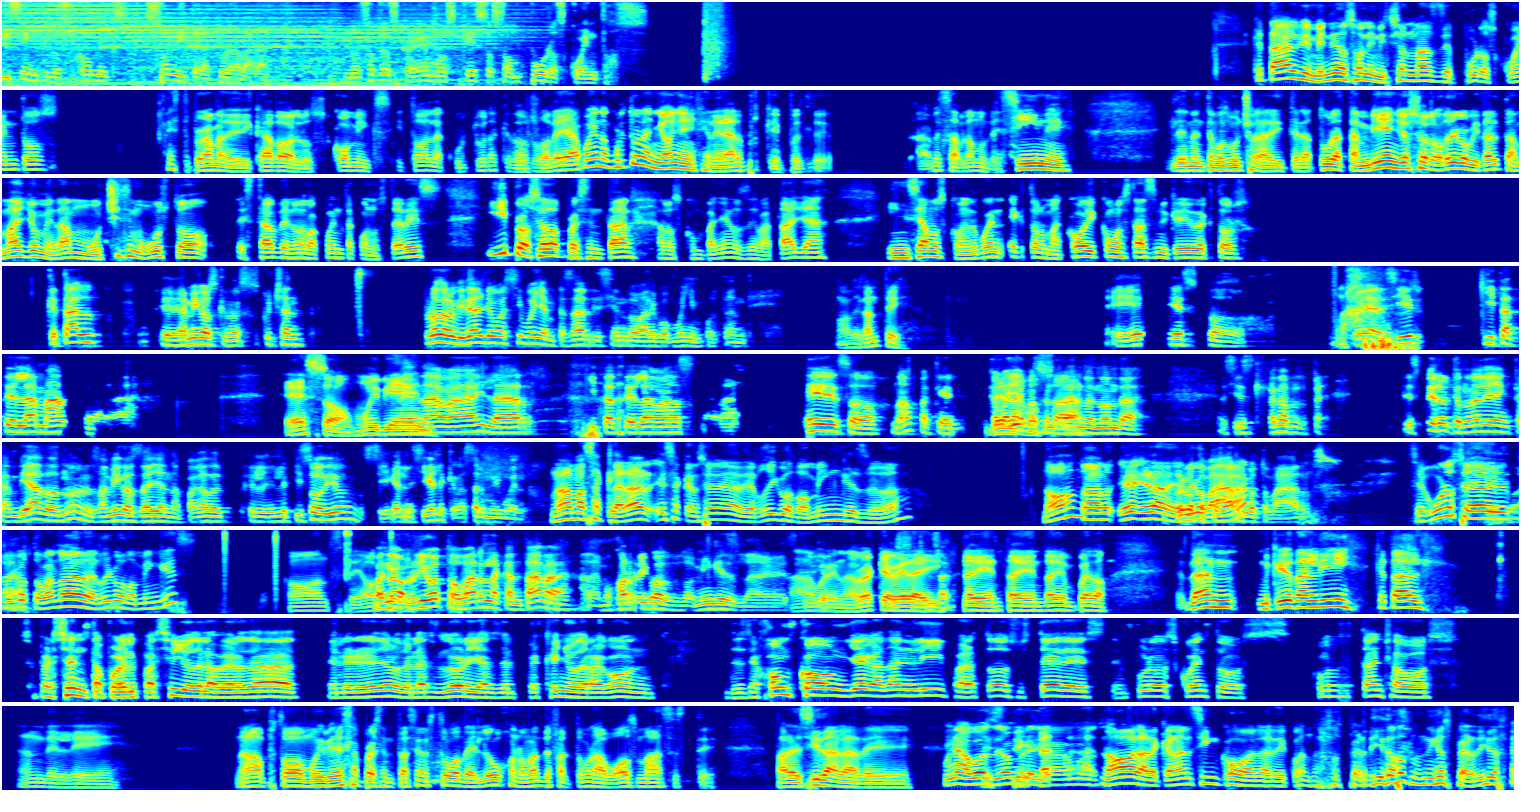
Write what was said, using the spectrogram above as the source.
Dicen que los cómics son literatura barata. Nosotros creemos que esos son puros cuentos. ¿Qué tal? Bienvenidos a una emisión más de Puros Cuentos. Este programa dedicado a los cómics y toda la cultura que los rodea. Bueno, cultura ñoña en general, porque pues a veces hablamos de cine, le metemos mucho a la literatura también. Yo soy Rodrigo Vidal Tamayo, me da muchísimo gusto estar de nueva cuenta con ustedes y procedo a presentar a los compañeros de batalla. Iniciamos con el buen Héctor McCoy. ¿Cómo estás, mi querido Héctor? ¿Qué tal, eh, amigos que nos escuchan? Rodrigo Vidal, yo sí voy a empezar diciendo algo muy importante. Adelante. Eh, es todo. Voy a decir, quítate la máscara. Eso, muy bien. Ven a bailar, quítate la máscara. Eso, ¿no? Para que, vayamos entrando en onda. Así es que, bueno, pues, pe- espero que no le hayan cambiado, ¿no? Los amigos hayan apagado el, el- el episodio. Síganle, síganle, que va a estar muy bueno. Nada más aclarar, esa canción era de Rigo Domínguez, ¿verdad? No, no era, era de Rigo, Rigo Tobar, Tobar. Rigo Tobar. ¿Seguro sea de Rigo Tobar. ¿No era de Rigo Domínguez? Conste. Bueno, Rigo Tobar la cantaba. A lo mejor Rigo Domínguez la Ah, escribió. bueno, habrá que ver ahí. Está bien, está bien, está bien, puedo. Dan, mi querido Dan Lee, ¿qué tal? Se presenta por el pasillo de la verdad, el heredero de las glorias del pequeño dragón. Desde Hong Kong llega Dan Lee para todos ustedes en puros cuentos. ¿Cómo están, chavos? Ándele. No, pues todo muy bien. Esa presentación estuvo de lujo, nomás le faltó una voz más, este, parecida a la de. Una voz de este, hombre, la- digamos. no, la de Canal 5, la de cuando los perdidos, los niños perdidos.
